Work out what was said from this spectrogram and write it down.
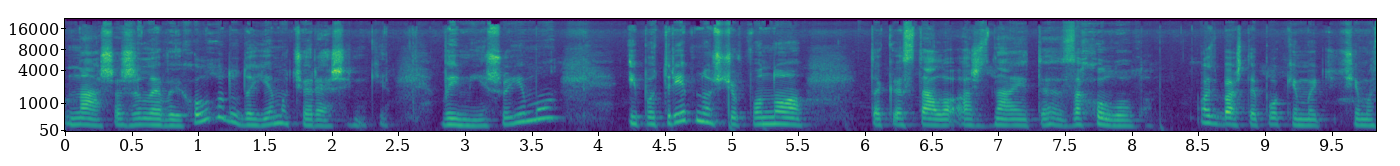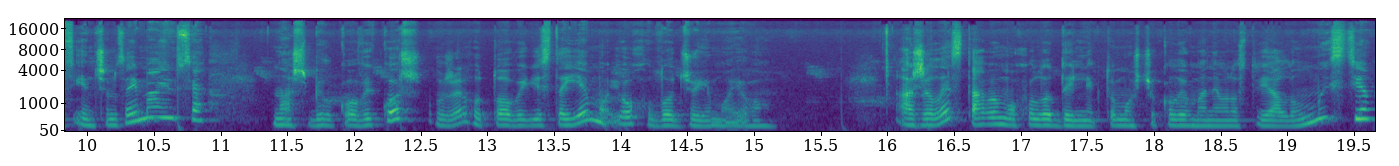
наша желе вихолола, додаємо черешеньки. Вимішуємо, і потрібно, щоб воно таке стало, аж, знаєте, захололо. Ось бачите, поки ми чимось іншим займаємося, наш білковий корж вже готовий. Дістаємо і охолоджуємо його. А желе ставимо в холодильник, тому що коли в мене воно стояло в мисці, в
